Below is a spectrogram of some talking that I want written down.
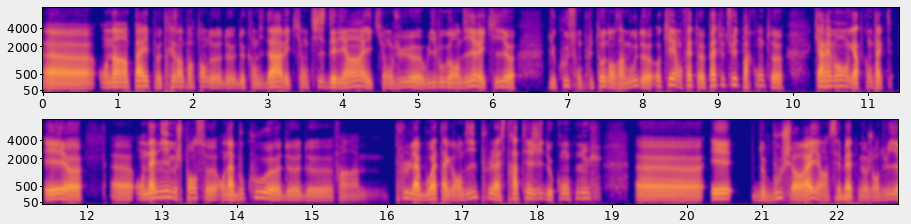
on a un pipe très important de, candidats avec qui on tisse des liens et qui ont vu oui vous grandir et qui du coup sont plutôt dans un mood ok en fait pas tout de suite par contre carrément on garde contact et euh, on anime, je pense, on a beaucoup de, plus la boîte a grandi, plus la stratégie de contenu et de bouche à oreille, hein, c'est mmh bête, mais aujourd'hui,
